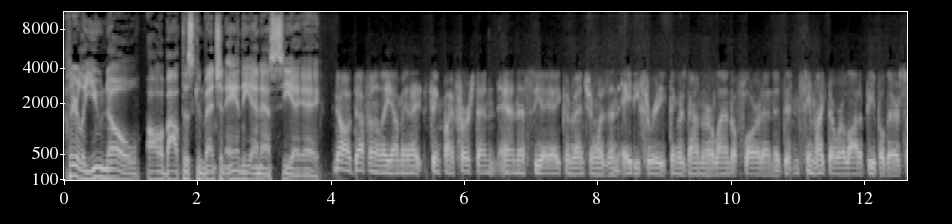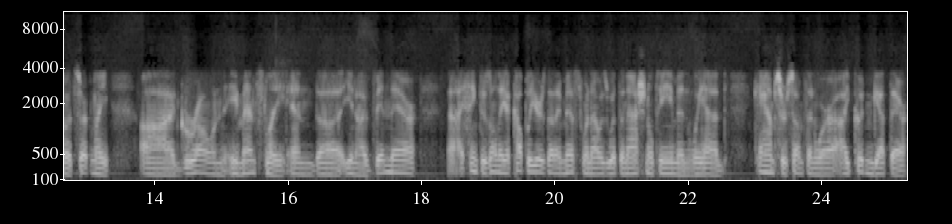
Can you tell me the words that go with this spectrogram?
clearly, you know all about this convention and the NSCAA. No, definitely. I mean, I think my first NSCAA convention was in '83. I think it was down in Orlando, Florida, and it didn't seem like there were a lot of people there. So it's certainly uh, grown immensely. And uh, you know, I've been there. I think there's only a couple of years that I missed when I was with the national team, and we had camps or something where I couldn't get there.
